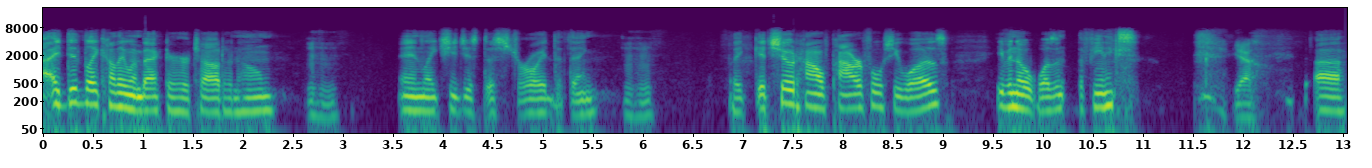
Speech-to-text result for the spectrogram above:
I did like how they went back to her childhood home hmm and like she just destroyed the thing. hmm Like it showed how powerful she was, even though it wasn't the Phoenix. Yeah. Uh,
